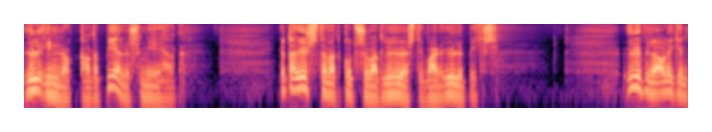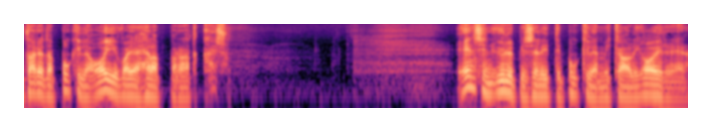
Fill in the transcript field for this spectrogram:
ylinnokkaalta pielysmieheltä, jota ystävät kutsuvat lyhyesti vain ylpiksi. Ylpillä olikin tarjota Pukille oiva ja helppo ratkaisu. Ensin Ylpi selitti Pukille, mikä oli oireen,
